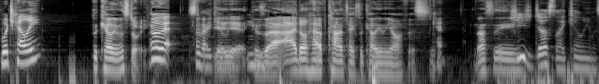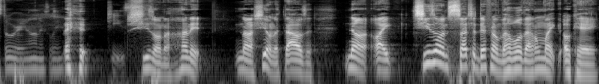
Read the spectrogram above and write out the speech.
Which Kelly? the Kelly in the story. Okay. Story Okay. Yeah, Kelly. yeah, because Mhm. I, I don't have context of Kelly in the office. Okay. Not saying She's just like Kelly in the story, honestly. Jeez. she's on a hundred. No, she on a thousand. No, like she's on such a different level that I'm like, okay.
